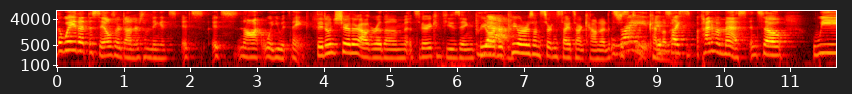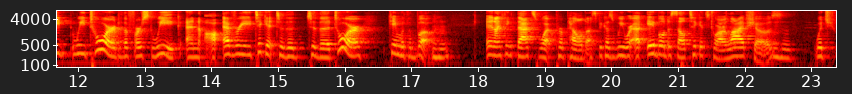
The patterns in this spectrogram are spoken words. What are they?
the way that the sales are done or something, it's, it's, it's not what you would think. They don't share their algorithm. It's very confusing. Pre-order Yeah. pre-orders on certain sites aren't counted. It's just right. kind of it's a mess. like kind of a mess. And so we we toured the first week, and uh, every ticket to the to the tour came with a book. Mm-hmm. And I think that's what propelled us because we were uh, able to sell tickets to our live shows, Mm-hmm. which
